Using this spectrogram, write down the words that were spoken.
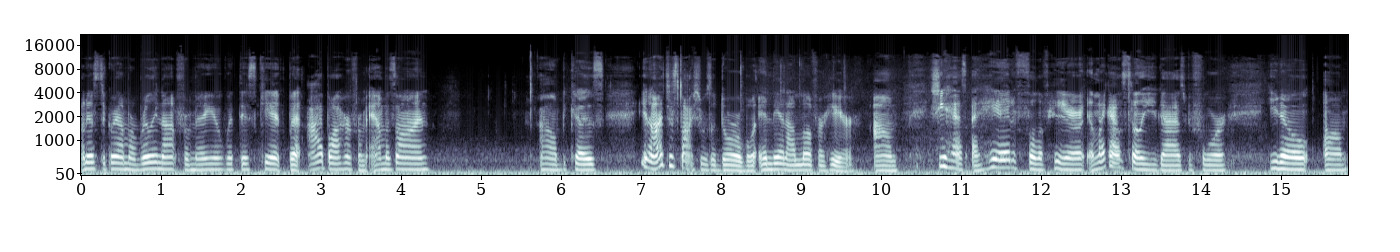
on Instagram. I'm really not familiar with this kit, but I bought her from Amazon uh, because, you know, I just thought she was adorable. And then I love her hair. Um, she has a head full of hair. And like I was telling you guys before, you know, um,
